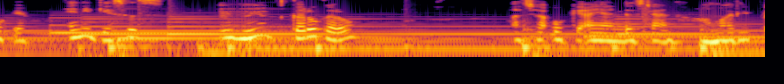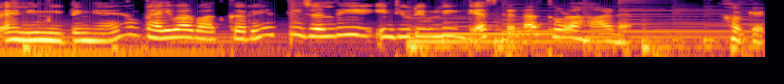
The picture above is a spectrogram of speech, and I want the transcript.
ओके एनी गेसेस करो करो। अच्छा ओके आई अंडरस्टैंड हमारी पहली मीटिंग है, हम पहली बार बात कर रहे हैं, इतनी जल्दी इंट्यूटिवली गेस करना थोड़ा हार्ड है। Okay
